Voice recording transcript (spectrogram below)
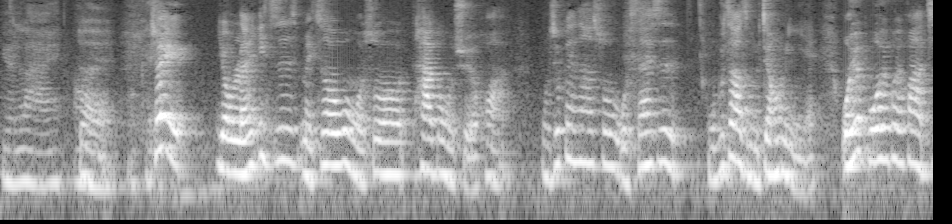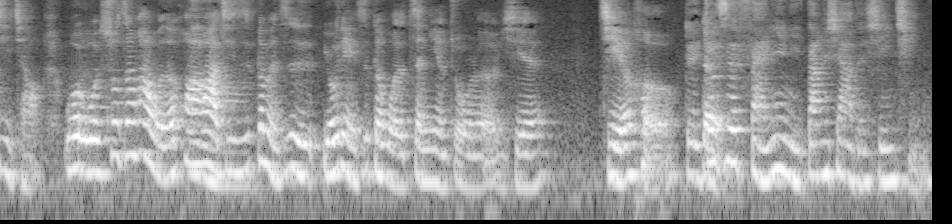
原来对，所以有人一直每次都问我说他跟我学画，我就跟他说我实在是我不知道怎么教你耶，我又不会绘画技巧。我我说真话，我的画画其实根本是有点是跟我的正念做了一些结合。对，就是反映你当下的心情。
